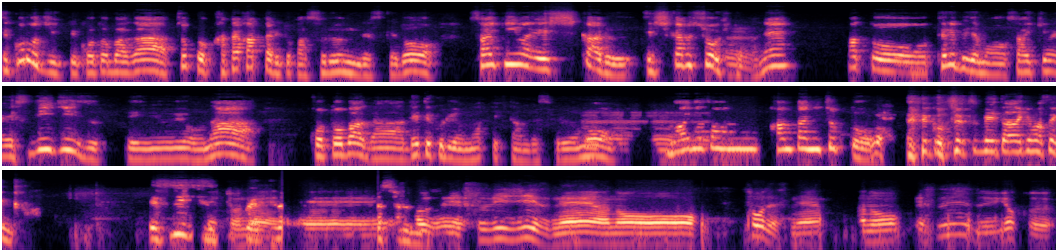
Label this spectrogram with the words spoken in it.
エコロジーっていう言葉がちょっと硬かったりとかするんですけど、最近はエシカル、エシカル消費とかね、あとテレビでも最近は SDGs っていうような言葉が出てくるようになってきたんですけれども、うん前田さん、簡単にちょっと ご説明いただけませんか ?SDGs とね、えー SDGs ね、あのーそうですね、あの、SDGs よく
